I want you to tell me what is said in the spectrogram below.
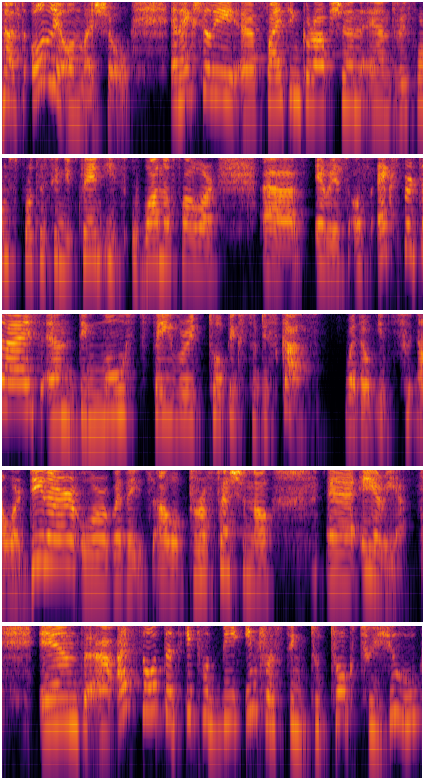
Not only on my show. And actually, uh, fighting corruption and reforms process in Ukraine is one of our uh, areas of expertise and the most favorite topics to discuss whether it's our dinner or whether it's our professional uh, area. And uh, I thought that it would be interesting to talk to you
